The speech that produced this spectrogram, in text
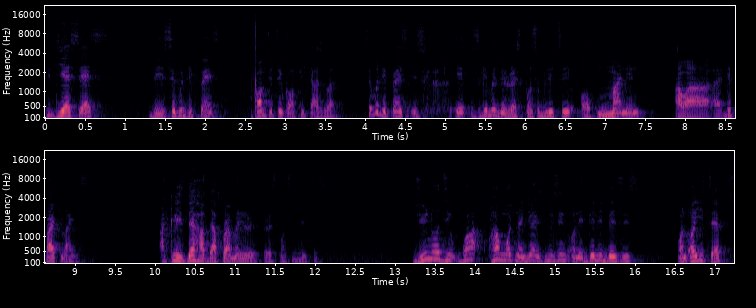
The DSS, the civil defense, come to think of it as well. Civil defense is, is given the responsibility of manning our, uh, the pipelines. At least they have that primary responsibilities. Do you know the, what, how much Nigeria is losing on a daily basis on oil theft?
